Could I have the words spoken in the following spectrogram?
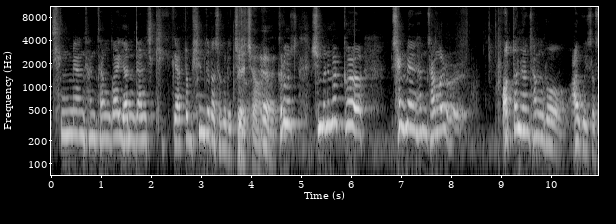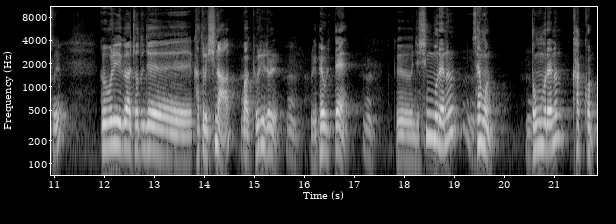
생명 현상과 연관시키기가 좀 힘들어서 그렇죠. 그렇죠. 예. 그러면 신부님은 그 생명 현상을 어떤 현상으로 알고 있었어요? 그 우리가 저도 이제 가톨릭 신학과 어. 교리를 어. 이렇게 배울 때그 어. 이제 식물에는 생혼, 동물에는 각혼,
